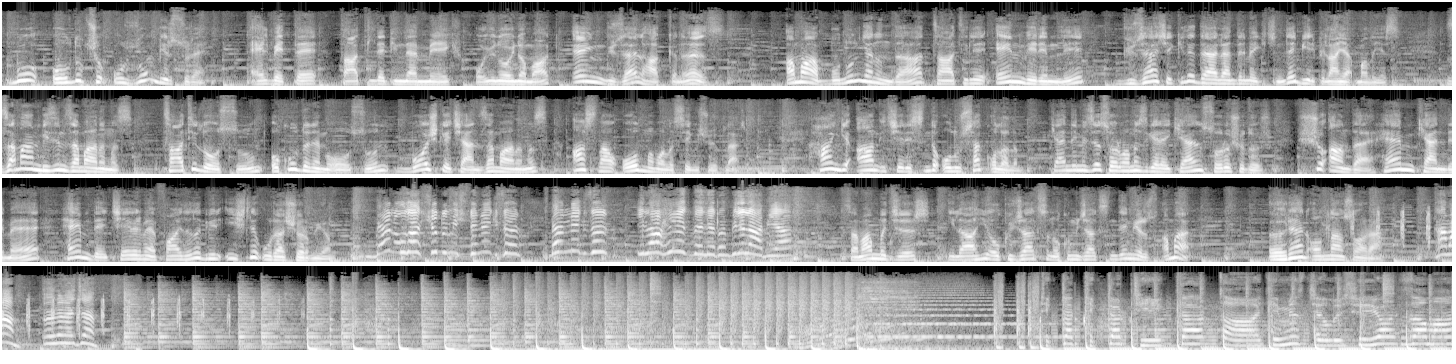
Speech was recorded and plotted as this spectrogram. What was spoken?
Bu oldukça uzun bir süre. Elbette tatilde dinlenmek, oyun oynamak en güzel hakkınız. Ama bunun yanında tatili en verimli, güzel şekilde değerlendirmek için de bir plan yapmalıyız. Zaman bizim zamanımız. Tatil olsun, okul dönemi olsun, boş geçen zamanımız asla olmamalı sevgili çocuklar. Hangi an içerisinde olursak olalım. Kendimize sormamız gereken soru şudur. Şu anda hem kendime hem de çevreme faydalı bir işle uğraşıyor muyum? Ben ulaşıyordum işte ne güzel. Ben ne güzel ilahi ezberliyordum Bilal abi ya. Tamam Bıcır, ilahi okuyacaksın okumayacaksın demiyoruz ama öğren ondan sonra. Tamam öğreneceğim. Tik tak saatimiz çalışıyor zamanımız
